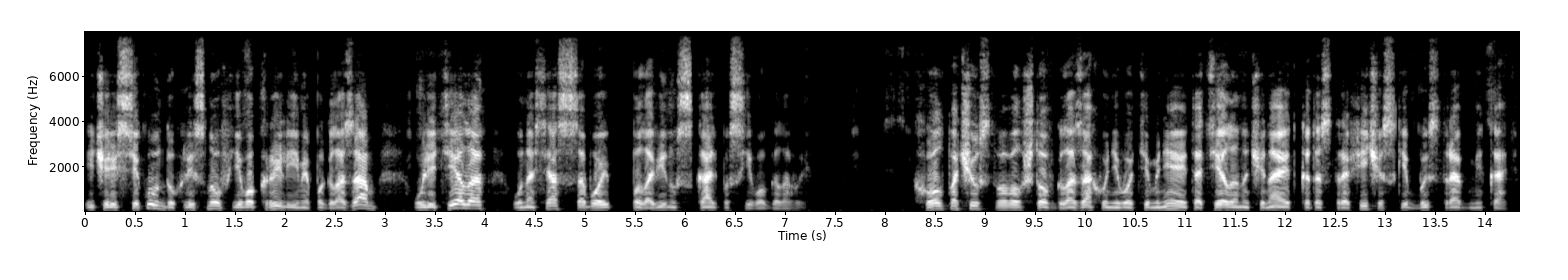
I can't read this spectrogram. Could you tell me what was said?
и через секунду, хлестнув его крыльями по глазам, улетела, унося с собой половину скальпа с его головы. Холл почувствовал, что в глазах у него темнеет, а тело начинает катастрофически быстро обмекать.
